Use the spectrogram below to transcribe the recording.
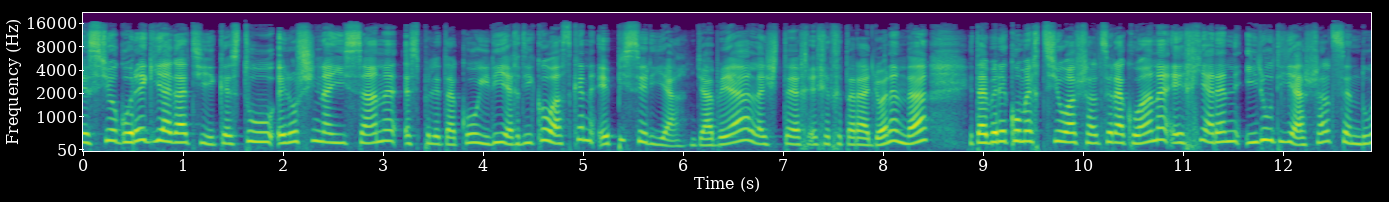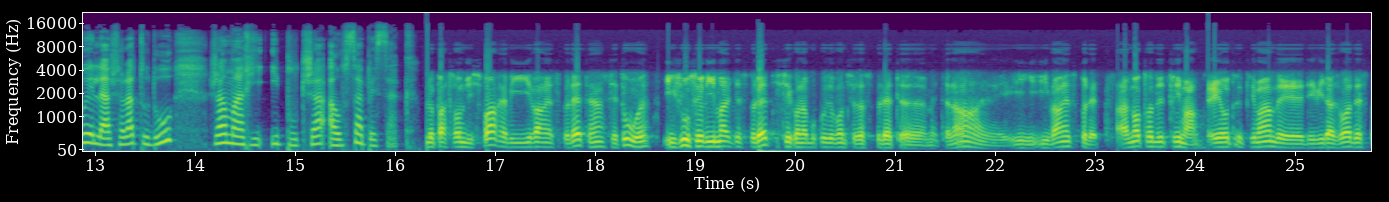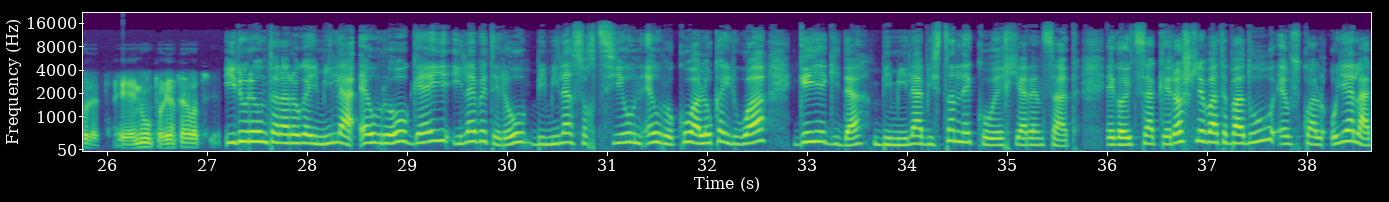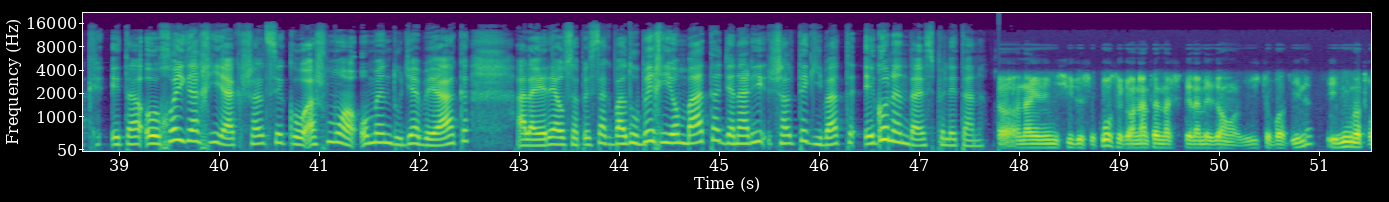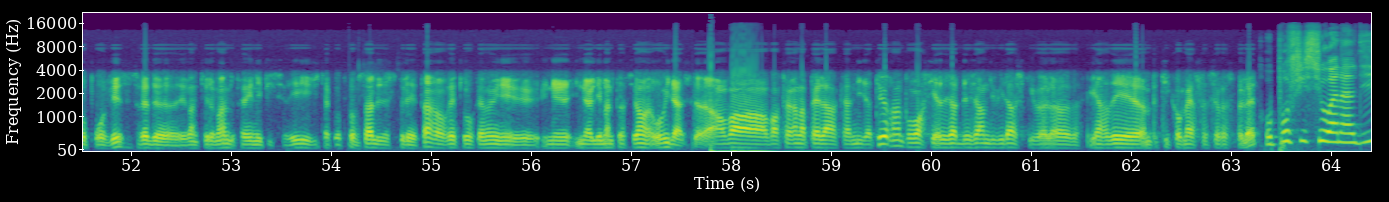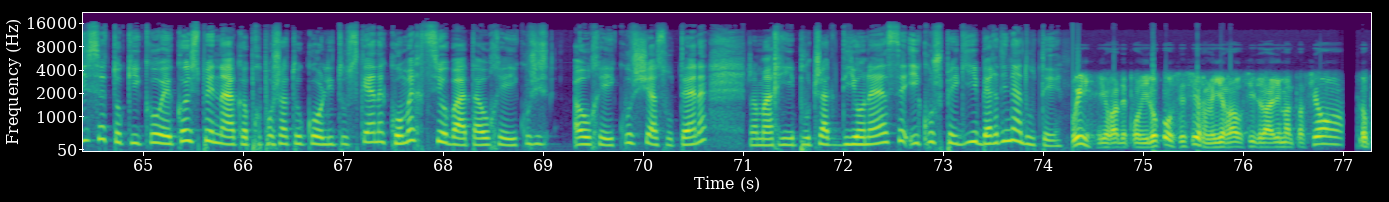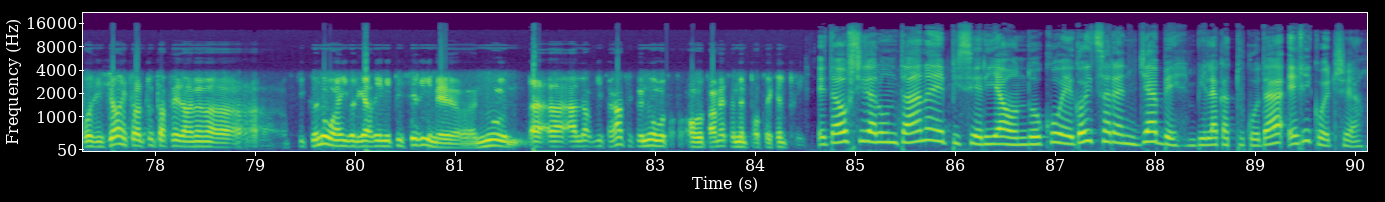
Prezio goregiagatik ez du erosina izan espeletako hiri erdiko azken epizeria. Jabea, laister egetretara joanen da, eta bere komertzioa saltzerakoan egiaren irudia saltzen duela salatu du Jean-Marie Iputsa hauzapezak. Le patron du sport, eh il vend Espelette, hein, c'est tout. Hein. Il joue sur l'image d'Espelette, il sait qu'on a beaucoup de monde sur Espelette euh, maintenant, et il, il vend Espelette, à notre détriment, et au détriment des, des villageois d'Espelette. Et nous, on peut rien faire là-dessus. Irureun talarogei mila euro gehi hilabetero 2000 sortzieun euroko alokairua gehiegida 2000 biztanleko egiaren zat. Egoitzak erosle bat badu Euskal Oialak eta ojoigarriak saltzeko asmoa omen du jabeak, ala ere hauzapezak badu berrion bat janari saltegi bat egonen da espeletan. On a une issue de secours, c'est qu'on est en train d'acheter la maison juste voisine. Et nous, notre projet, ce serait de, éventuellement de faire une épicerie juste à côté. Comme ça, les espélétards auraient toujours quand même une, une- une alimentation au village. Euh, On va, on va faire un appel à candidature hein, pour voir s'il y a déjà des gens du village qui veulent euh, garder un petit commerce sur Espelette. Oposizioan aldiz, tokiko ekoizpenak proposatuko lituzken komertzio bat aurre ikusi aurre ikusia zuten, Jean-Marie Putsak dionez ikuspegi berdina dute. Oui, il y aura des produits locaux, c'est sûr, mais il y aura aussi de l'alimentation. L'opposition, ils sont tout à fait dans la même euh, optique que nous. Hein. Ils veulent garder une épicerie, mais euh, nous, à, à- leur différence, c'est que nous, on on veut pas mettre n'importe quel prix. Eta ostiraluntan epizeria ondoko egoitzaren jabe bilakatuko da erriko etxea.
